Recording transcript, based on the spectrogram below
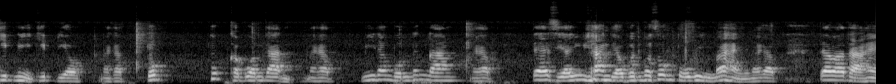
คลิปนี้คลิปเดียวนะครับ จบทุกขบวนการนะครับ มีทั้งบนทั้งล่างนะครับ แต่เสียอยู่อย่างเดียวเพิ่นบ่ส่งตัววิ่งมาให้นะครับ แต่ว่าถ้าให้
